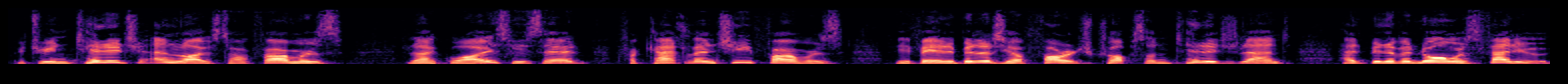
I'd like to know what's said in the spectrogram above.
between tillage and livestock farmers. Likewise, he said, for cattle and sheep farmers, the availability of forage crops on tillage land had been of enormous value.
